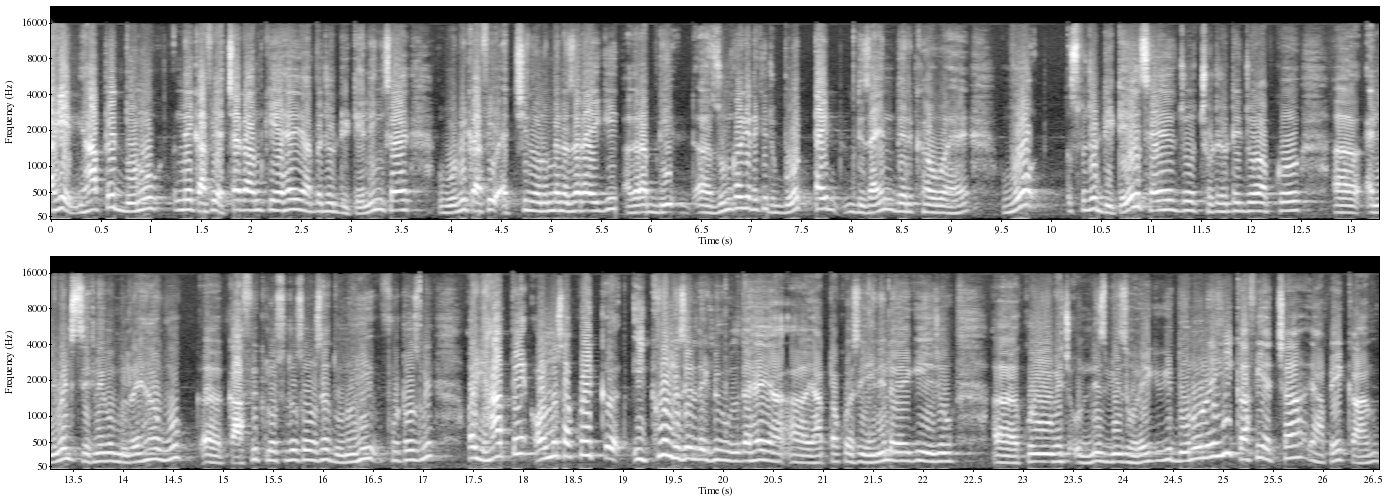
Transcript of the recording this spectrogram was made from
अगेन यहाँ पे दोनों ने काफ़ी अच्छा काम किया है। यहाँ पे जो डिटेलिंग्स है वो भी काफ़ी अच्छी दोनों में नज़र आएगी। अगर आप जूम करके देखिए जो बोट टाइप डिज़ाइन दे रखा हुआ है वो उसमें जो डिटेल्स है जो छोटे छोटे जो आपको एलिमेंट्स देखने को मिल रहे हैं वो काफ़ी क्लोज टू सोर्स है दोनों ही फ़ोटोज़ में। और यहाँ पे ऑलमोस्ट आपको एक इक्वल रिज़ल्ट देखने को मिलता है। यहाँ यहाँ पे आपको ऐसे ये नहीं लगेगा कि ये जो आ, कोई इमेज 19 बीस हो रही है क्योंकि दोनों ने ही काफ़ी अच्छा यहाँ पे काम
